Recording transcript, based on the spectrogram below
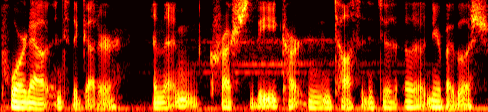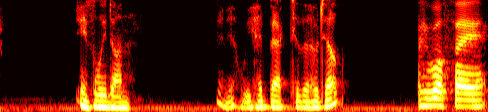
pour it out into the gutter and then crush the carton and toss it into a nearby bush. Easily done. And yeah, we head back to the hotel. he will say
